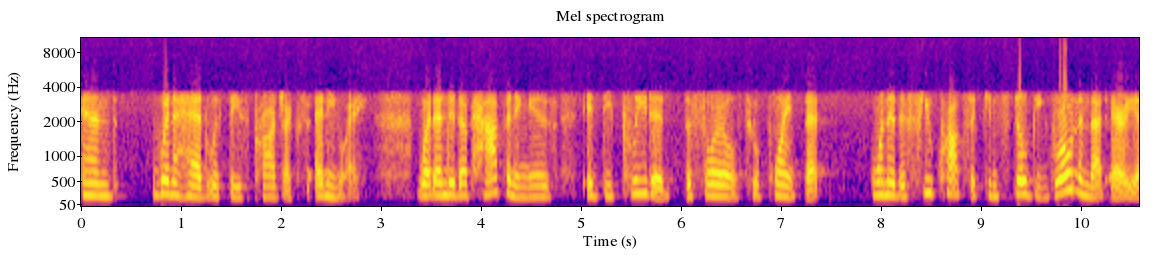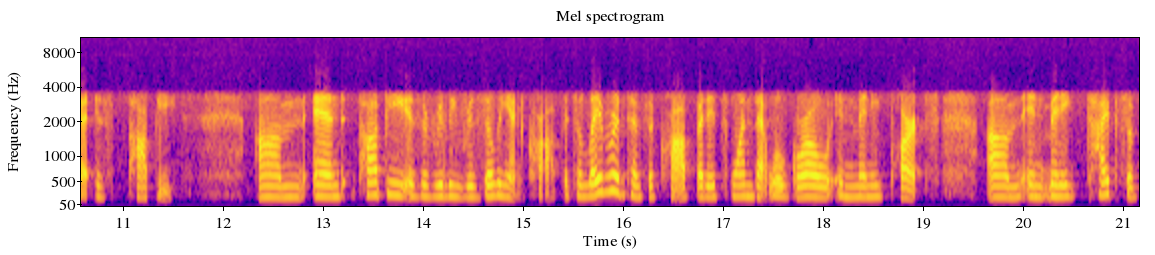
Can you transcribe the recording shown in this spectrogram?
and went ahead with these projects anyway. What ended up happening is it depleted the soil to a point that one of the few crops that can still be grown in that area is poppy. Um, and poppy is a really resilient crop. It's a labor intensive crop, but it's one that will grow in many parts, um, in many types of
